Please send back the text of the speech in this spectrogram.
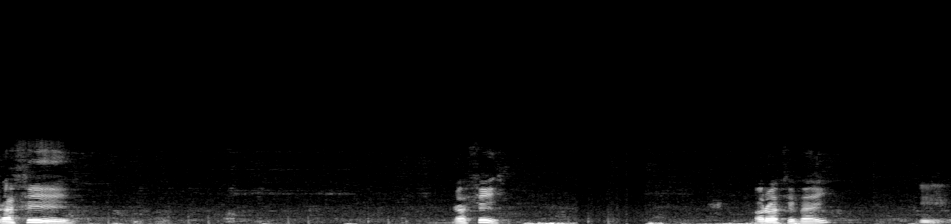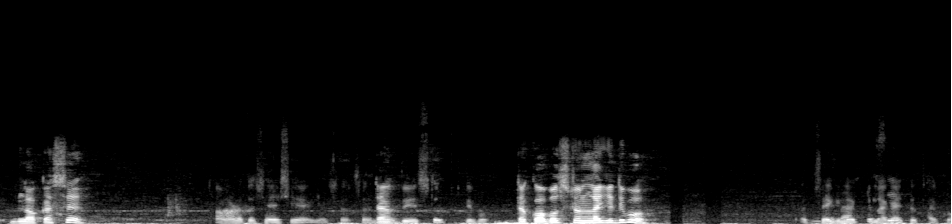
রাফি। রাফি। ও রফি ভাই কি ব্লক আছে? আমারও তো শেষ হয়ে গেছে আচ্ছা দুই স্টেপ দিব। তা কবলস্টোন লাগিয়ে দিব? আচ্ছা এগুলো একটু লাগাইতে থাকো।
